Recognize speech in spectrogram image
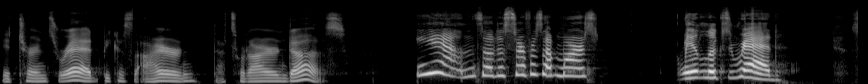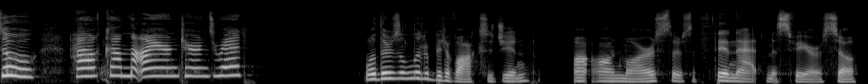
It turns red because the iron, that's what iron does. Yeah, and so the surface of Mars, it looks red. So how come the iron turns red? Well, there's a little bit of oxygen on Mars. There's a thin atmosphere. So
